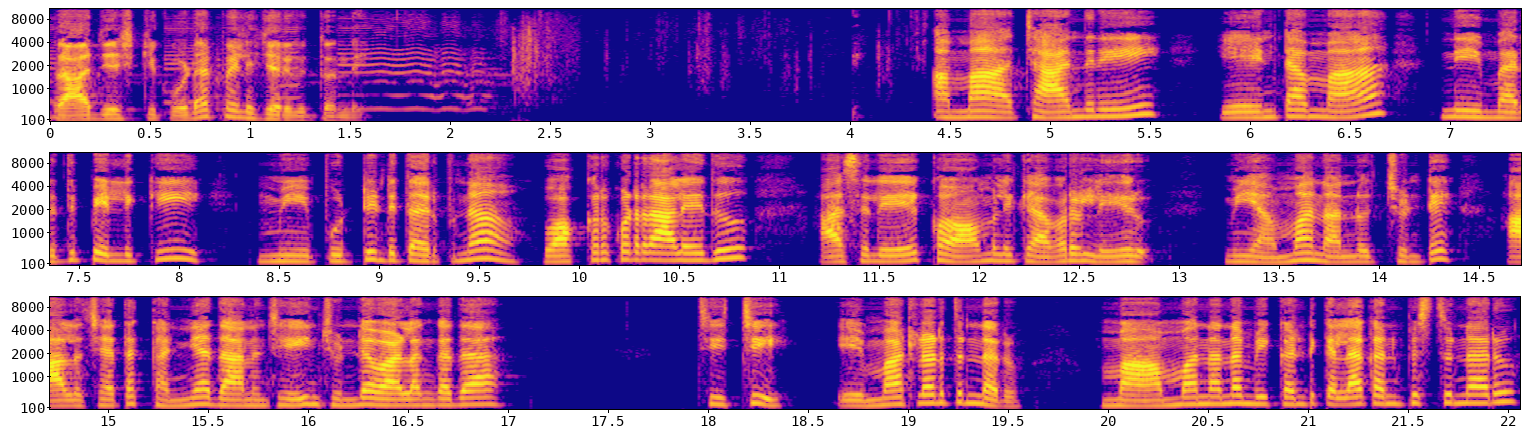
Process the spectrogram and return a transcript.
రాజేష్కి కూడా పెళ్ళి జరుగుతుంది. అమ్మా చాందిని ఏంటమ్మా నీ మరిది పెళ్ళికి మీ పుట్టింటి తరపున ఒక్కరు కూడా రాలేదు. అసలే కోమలికి ఎవరు లేరు. మీ అమ్మ నన్నొచ్చుంటే వాళ్ళ చేత కన్యాదానం చేయించుండేవాళ్ళం కదా చిచ్చి ఏం మాట్లాడుతున్నారు? మా అమ్మ నాన్న మీ కంటికి ఎలా కనిపిస్తున్నారు?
